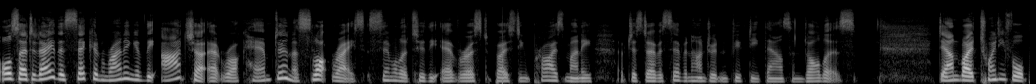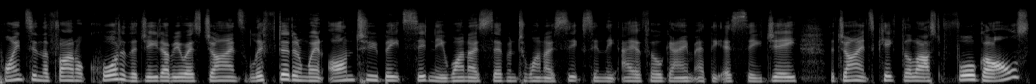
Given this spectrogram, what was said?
Also today, the second running of the Archer at Rockhampton, a slot race similar to the Everest, boasting prize money of just over $750,000. Down by 24 points in the final quarter, the GWS Giants lifted and went on to beat Sydney 107 to 106 in the AFL game at the SCG. The Giants kicked the last four goals,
